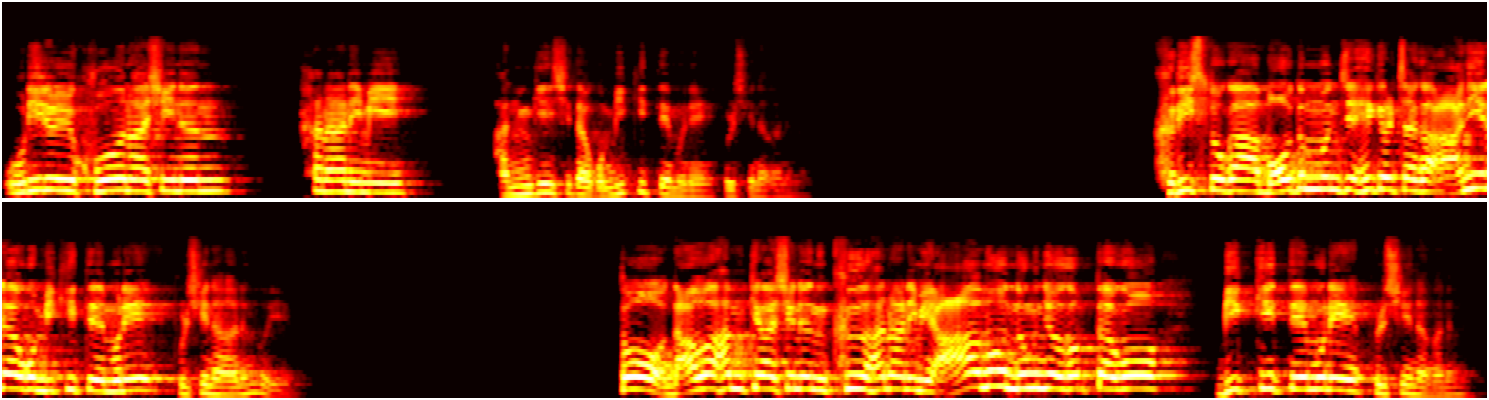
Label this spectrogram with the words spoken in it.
우리를 구원하시는 하나님이 안 계시다고 믿기 때문에 불신앙하는 거예요. 그리스도가 모든 문제 해결자가 아니라고 믿기 때문에 불신앙하는 거예요. 또 나와 함께 하시는 그 하나님이 아무 능력 없다고 믿기 때문에 불신앙하는 거예요.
